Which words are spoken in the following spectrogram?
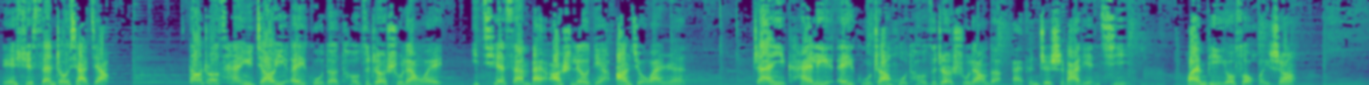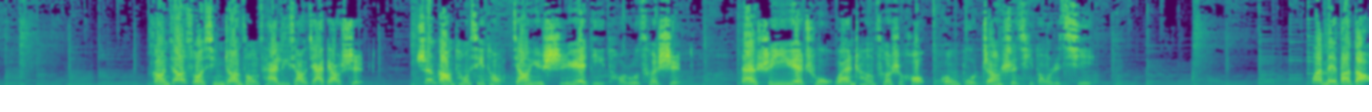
连续三周下降。当周参与交易 A 股的投资者数量为一千三百二十六点二九万人，占已开立 A 股账户投资者数量的百分之十八点七，环比有所回升。港交所行政总裁李小加表示，深港通系统将于十月底投入测试，待十一月初完成测试后公布正式启动日期。外媒报道。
